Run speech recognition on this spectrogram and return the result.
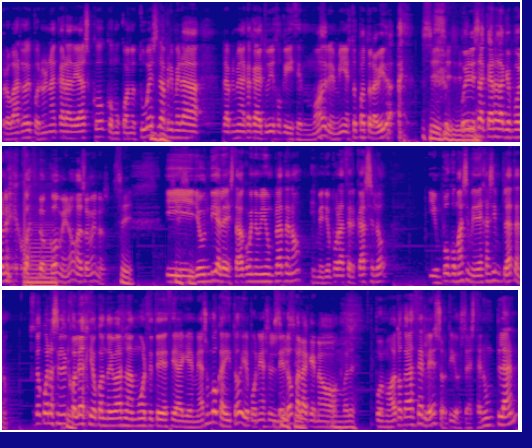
probarlo y poner una cara de asco, como cuando tú ves la primera, la primera caca de tu hijo que dices, madre mía, ¿esto es para toda la vida? Sí, sí, sí. Pues sí. esa cara la que pone cuando come, ¿no? Más o menos. Sí. Y Sí, sí. yo un día le estaba comiendo un plátano y me dio por acercárselo y un poco más y me deja sin plátano. ¿Tú te acuerdas en el colegio cuando ibas a la muerte y te decía alguien, me das un bocadito y le ponías el dedo para que no... Hombre. Pues me va a tocar hacerle eso, tío. O sea, está en un plan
